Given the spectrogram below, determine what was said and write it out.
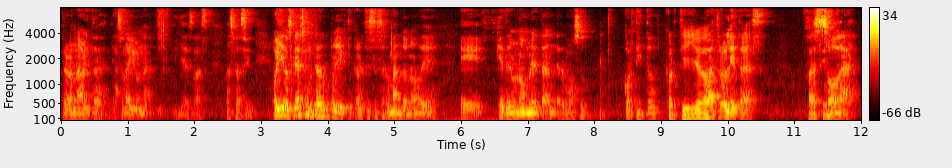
Pero no, ahorita ya solo hay una y, y ya es más, más fácil. Oye, nos querías comentar un proyecto que ahorita estás armando, ¿no? De eh, que tiene un nombre tan hermoso, cortito. Cortillo, Cuatro letras. fácil. Soda,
